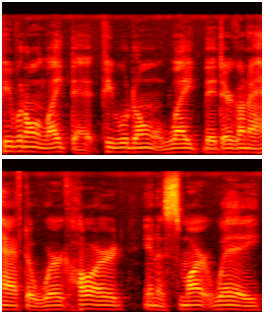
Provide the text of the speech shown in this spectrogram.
People don't like that. People don't like that they're going to have to work hard in a smart way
